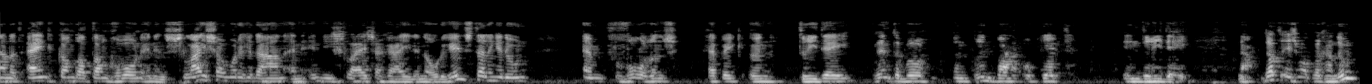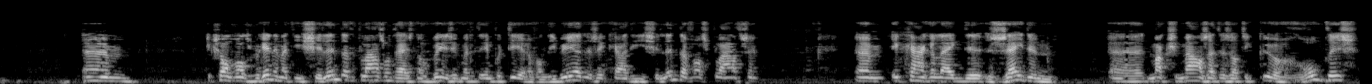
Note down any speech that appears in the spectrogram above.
aan het eind kan dat dan gewoon in een slicer worden gedaan. En in die slicer ga je de nodige instellingen doen. En vervolgens heb ik een 3D printable, een printbaar object in 3D. Nou, dat is wat we gaan doen. Um, ik zal eens beginnen met die cilinder te plaatsen, want hij is nog bezig met het importeren van die beer. Dus ik ga die cilinder vast plaatsen. Um, ik ga gelijk de zijden uh, maximaal zetten, zodat die keurig rond is.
